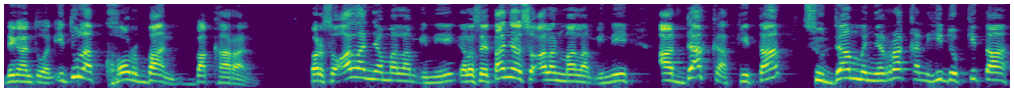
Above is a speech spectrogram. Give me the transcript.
dengan Tuhan. Itulah korban bakaran. Persoalannya malam ini, kalau saya tanya soalan malam ini, adakah kita sudah menyerahkan hidup kita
